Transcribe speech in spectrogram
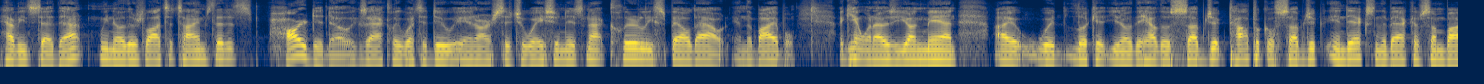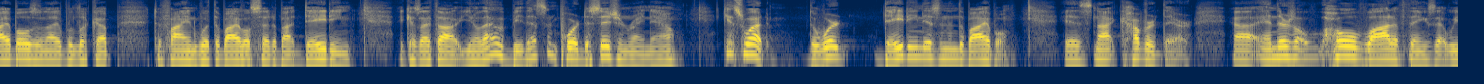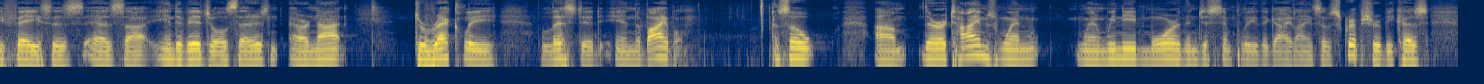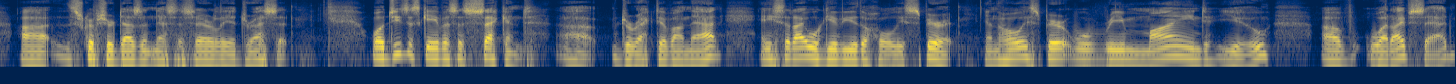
Having said that, we know there's lots of times that it's hard to know exactly what to do in our situation. It's not clearly spelled out in the Bible. Again, when I was a young man, I would look at, you know, they have those subject, topical subject index in the back of some Bibles, and I would look up to find what the Bible said about dating because I thought, you know, that would be, that's an important decision right now. Guess what? The word dating isn't in the Bible, it's not covered there. Uh, and there's a whole lot of things that we face as as uh, individuals that is, are not directly listed in the Bible. So um, there are times when when we need more than just simply the guidelines of Scripture because uh, the Scripture doesn't necessarily address it. Well, Jesus gave us a second uh, directive on that. And he said, I will give you the Holy Spirit. And the Holy Spirit will remind you of what I've said.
